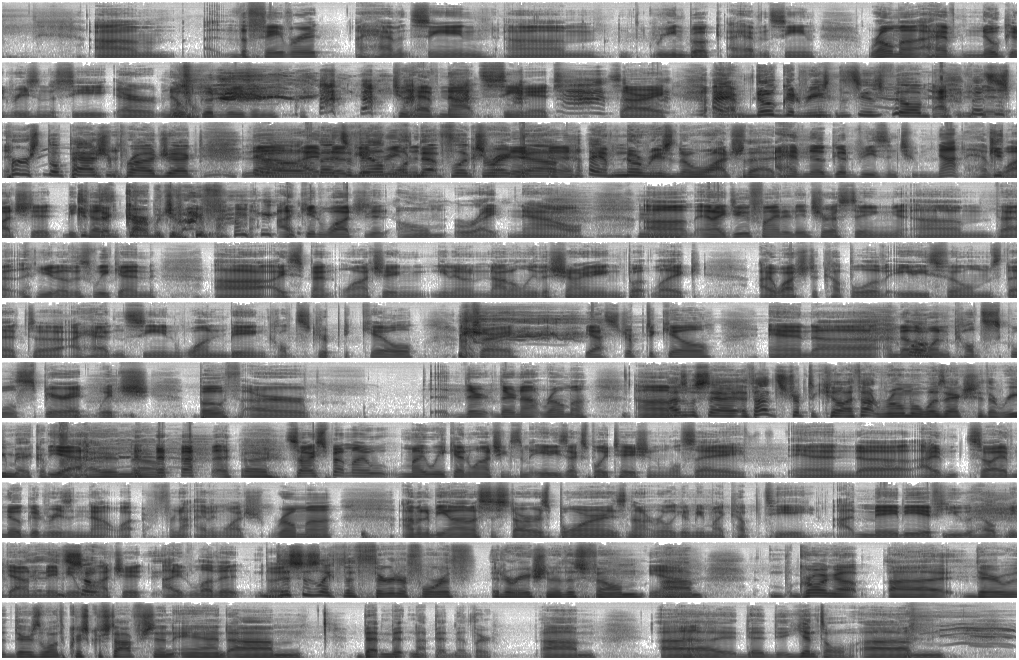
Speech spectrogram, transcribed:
Um, the favorite I haven't seen. Um, Green Book I haven't seen. Roma I have no good reason to see or no good reason to have not seen it. Sorry. I have no good reason to see this film. That's his personal passion project. you No, know, I have that's no available on. Netflix right now. I have no reason to watch that. I have no good reason to not have Get- watched it because that garbage away from me. I could watch it at home right now. Um, and I do find it interesting um, that, you know, this weekend uh, I spent watching, you know, not only The Shining, but like I watched a couple of 80s films that uh, I hadn't seen, one being called Strip to Kill. I'm sorry. yeah, Strip to Kill. And uh, another one called School Spirit, which both are. They're they're not Roma. Um, I was gonna say I thought Strip to Kill. I thought Roma was actually the remake of Yeah. that. I didn't know. Uh, So I spent my my weekend watching some '80s exploitation, we'll say, and uh, I've so I have no good reason not wa- for not having watched Roma. I'm going to be honest, A Star Is Born is not really going to be my cup of tea. I, maybe if you held me down and made me So- watch it, I'd love it. But this is like the third or fourth iteration of this film. Yeah. Um, growing up, uh, there there's one with Kris Kristofferson and um, Bette not Bette Midler, um, uh, d- d- Yentl. Um,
